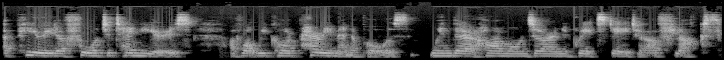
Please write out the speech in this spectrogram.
a period of four to 10 years of what we call perimenopause, when their hormones are in a great state of flux.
